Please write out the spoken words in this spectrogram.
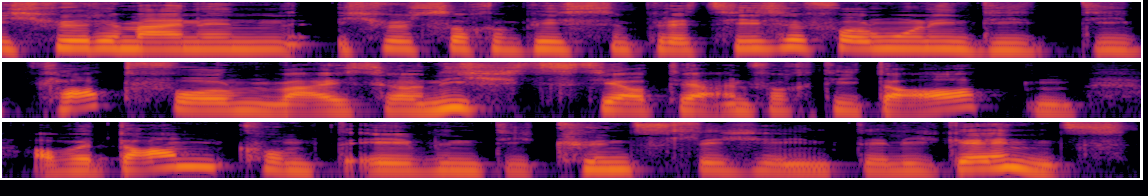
ich würde meinen, ich würde es noch ein bisschen präziser formulieren, die, die Plattform weiß ja nichts, die hat ja einfach die Daten. Aber dann kommt eben die künstliche Intelligenz.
